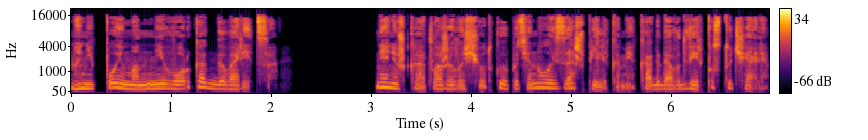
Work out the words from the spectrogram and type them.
Но не пойман, не вор, как говорится. Нянюшка отложила щетку и потянулась за шпильками, когда в дверь постучали.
